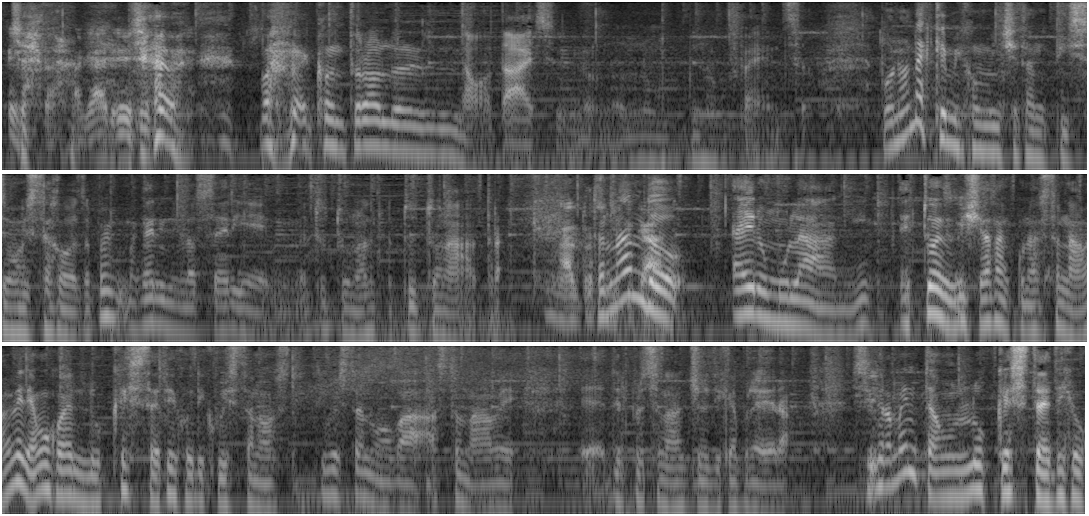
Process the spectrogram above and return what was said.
pensa, cioè, magari cioè, controllo no dai sì, non, non, non, penso boh, non è che mi convince tantissimo questa cosa poi magari nella serie è tutto, un tutto un'altra. Un tornando ai Romulani e tu avevi citato anche un'astronave vediamo qual è il look estetico di questa, nostra, di questa nuova astronave eh, del personaggio di Cabrera. Sicuramente ha un look estetico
